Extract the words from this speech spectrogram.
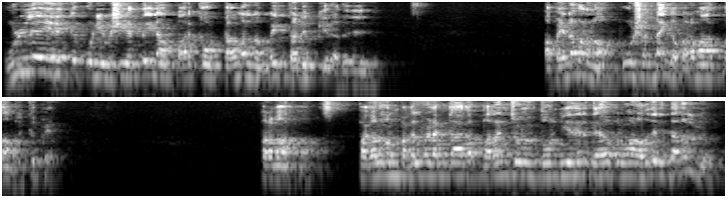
உள்ளே இருக்கக்கூடிய விஷயத்தை நாம் பார்க்க விட்டாமல் நம்மை தடுக்கிறது. அப்ப என்ன பண்ணணும்? பூஷன்னா இங்க பரமாத்மாவிற்கு பேர். பரமாத்மா. பகலவன் பகல் விளக்காக பரஞ்சொல் தோன்றியதென தேவபெருமான் அவதரித்தானோ இல்லையோ?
